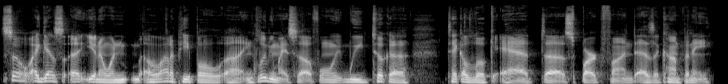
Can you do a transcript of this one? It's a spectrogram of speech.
So I guess uh, you know when a lot of people, uh, including myself, when we, we took a take a look at Spark Fund as a company,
